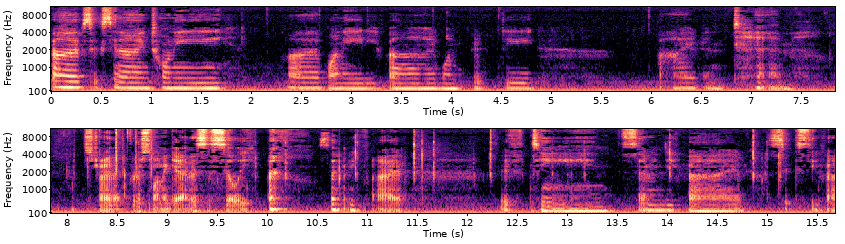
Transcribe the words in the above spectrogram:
5, 69, 20, 5, 185, 150, 5, and 10. Let's try that first one again. This is silly. 75, 15, 75, 65,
